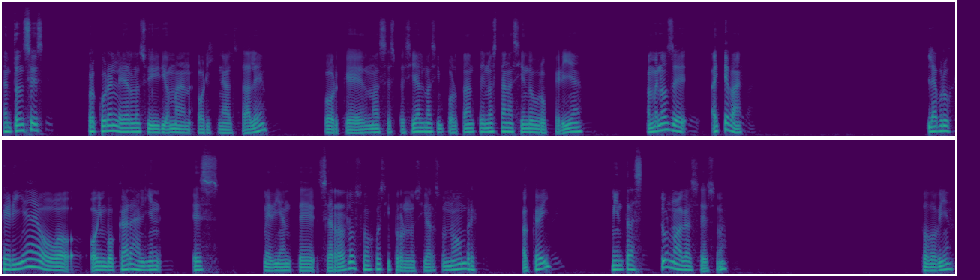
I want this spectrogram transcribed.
Entonces, procuren leerlo en su idioma original, ¿sale? Porque es más especial, más importante. No están haciendo brujería. A menos de... Ahí te va. La brujería o invocar a alguien es mediante cerrar los ojos y pronunciar su nombre. ¿Ok? Mientras tú no hagas eso, todo bien.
